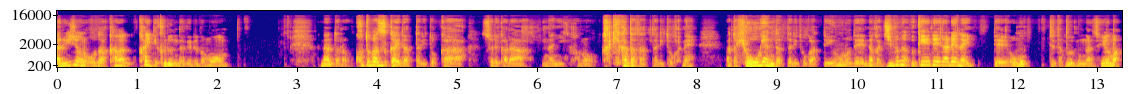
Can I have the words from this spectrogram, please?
える以上のことは書いてくるんだけれども、なんだろう、言葉遣いだったりとか、それから何、その書き方だったりとかね、あと表現だったりとかっていうもので、なんか自分が受け入れられないって思ってた部分があるんですよ。要は、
